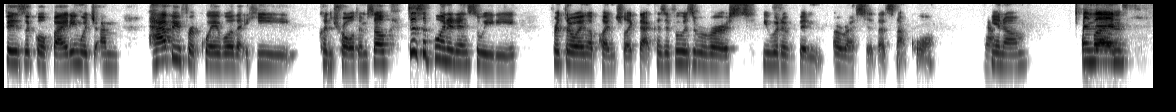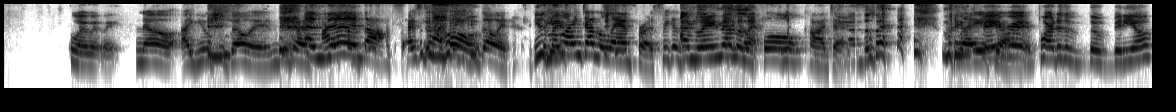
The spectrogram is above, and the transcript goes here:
physical fighting, which I'm happy for Quavo that he controlled himself. Disappointed in Sweetie for throwing a punch like that because if it was reversed, he would have been arrested. That's not cool, yeah. you know. And but then Wait, wait, wait. No, I you keep going because and I then, have some thoughts. I have some thoughts. No, you oh. keep going. You keep my, laying down the land for us because I'm laying down the land. Full context. my Lay favorite part of the, the video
